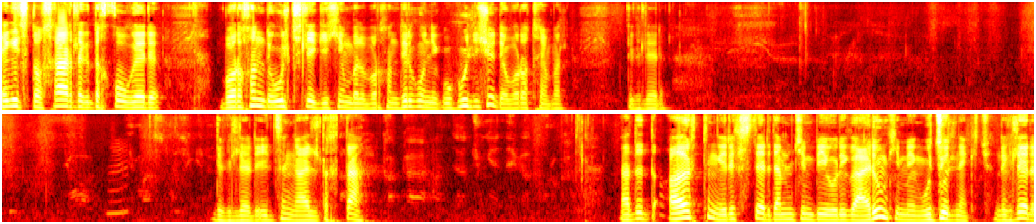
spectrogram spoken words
Тэгэж тусгаарлагдахгүйгээр бурханд үйлчлэе гэх юм бол бурхан тэргүүнийг өхүүлнэ шүү дээ буруутах юм бол. Тэглэр Тэглэр эзэн айлдахдаа надад ойртон эргэстээр дамжин би өөрийгөө ариун химэн үзүүлнэ гэж. Тэгэхээр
